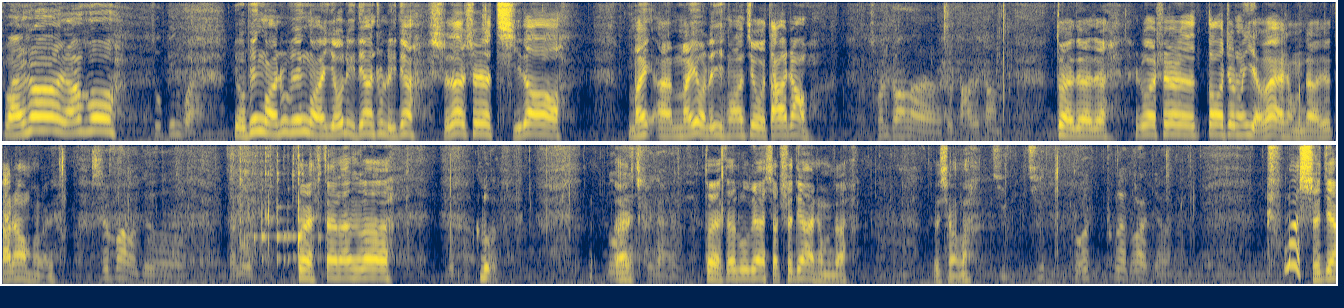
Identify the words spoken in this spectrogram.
晚上然后住宾馆。有宾馆住宾馆，有旅店住旅店。实在是骑到没呃没有的地方就搭个帐篷。村庄了就搭个帐篷。对对对，如果是到这种野外什么的，就搭帐篷了就。吃饭了就在路上。对，在那个路。路边吃点对，在路边小吃店什么的就行了。骑骑多出来多少天了？出来时间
